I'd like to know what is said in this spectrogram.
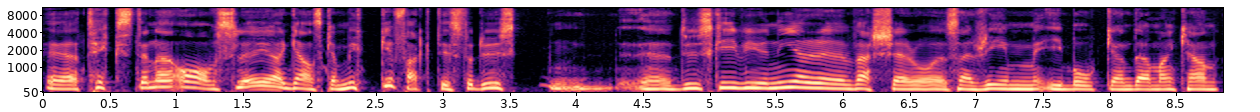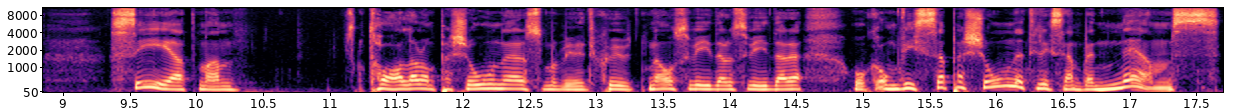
Eh, texterna avslöjar ganska mycket faktiskt och du, mm, eh, du skriver ju ner eh, verser och så här rim i boken där man kan se att man talar om personer som har blivit skjutna och så vidare och så vidare. Och om vissa personer till exempel nämns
